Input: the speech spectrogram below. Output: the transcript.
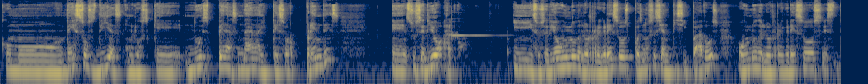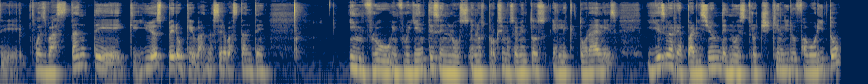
como de esos días en los que no esperas nada y te sorprendes, eh, sucedió algo. Y sucedió uno de los regresos, pues no sé si anticipados, o uno de los regresos, este, pues bastante, que yo espero que van a ser bastante influyentes en los, en los próximos eventos electorales y es la reaparición de nuestro Chicken Little favorito,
